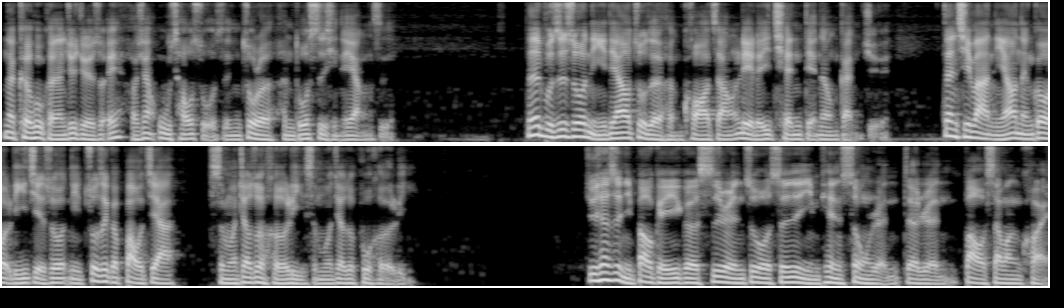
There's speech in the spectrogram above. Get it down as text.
那客户可能就觉得说，哎，好像物超所值，你做了很多事情的样子。但是不是说你一定要做的很夸张，列了一千点那种感觉？但起码你要能够理解说，你做这个报价。什么叫做合理？什么叫做不合理？就像是你报给一个私人做生日影片送人的人报三万块，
